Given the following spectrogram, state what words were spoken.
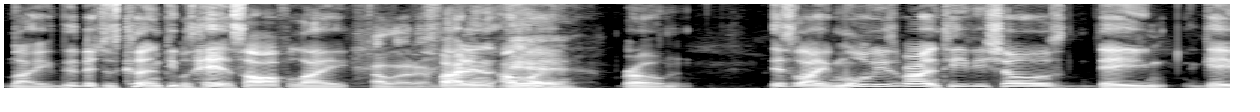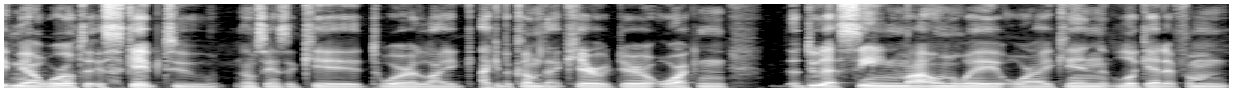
Like this bitch is cutting people's heads off, like I love that fighting. movie. I'm Yeah. like, bro, it's like movies, bro, and TV shows. They gave me a world to escape to. You know what I'm saying as a kid, to where like I can become that character, or I can do that scene my own way, or I can look at it from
